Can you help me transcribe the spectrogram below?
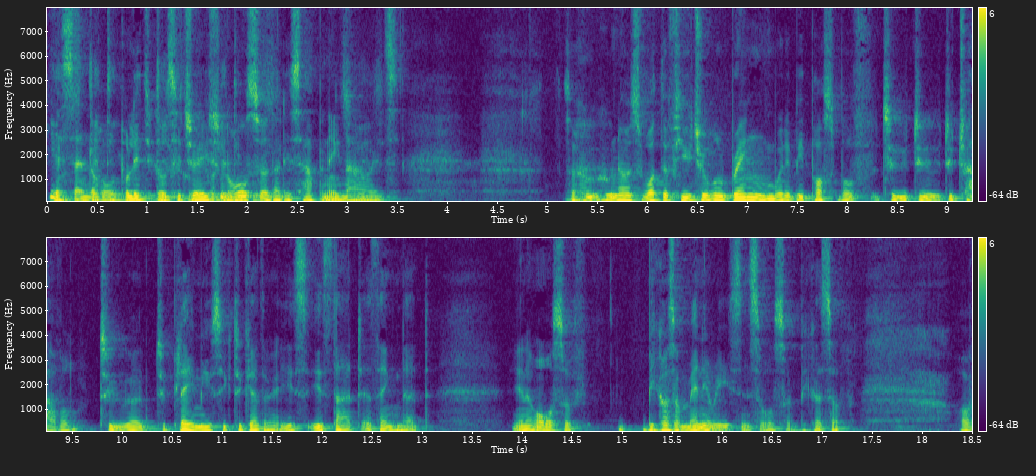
Yes, and the whole political situation political also that is happening now. situation. It's so who, who knows what the future will bring? Would it be possible f- to to to travel to uh, to play music together? Is is that a thing that you know also f- because of many reasons, also because of of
